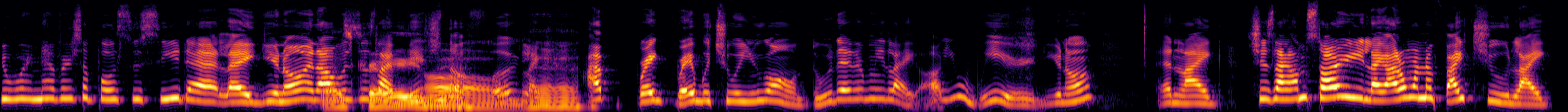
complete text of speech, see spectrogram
you were never supposed to see that. Like, you know? And I was That's just like, bitch, crazy. the Oh, fuck? Like. I break bread with you and you gonna do that to me? Like, oh, you weird, you know? And like, she's like, I'm sorry, like, I don't wanna fight you, like,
